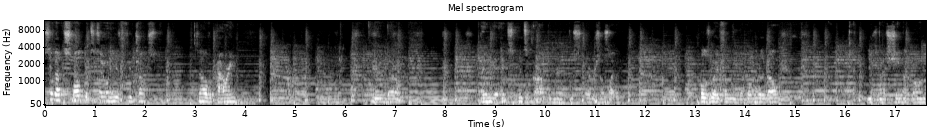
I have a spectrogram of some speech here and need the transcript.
Still got the smoke, but since I only used a few chunks, it's not overpowering. And uh, I didn't get hints, hints of garlic in there, just ever so slightly. Pulls away from the uh, bone really well. Gives a nice sheen on the bone.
